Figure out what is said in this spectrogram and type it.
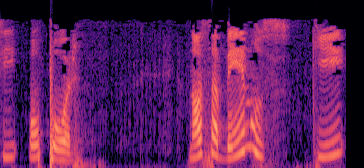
se opor. Nós sabemos que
